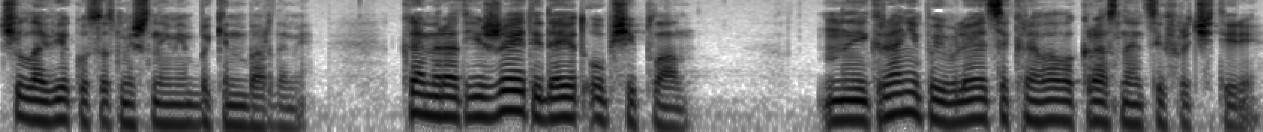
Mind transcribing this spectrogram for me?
Человеку со смешными бакенбардами. Камера отъезжает и дает общий план. На экране появляется кроваво-красная цифра 4.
